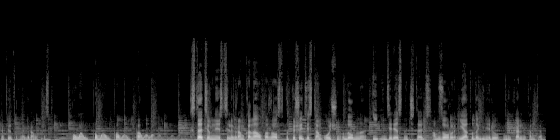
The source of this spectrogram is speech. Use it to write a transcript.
компьютерная грамотность. Кстати, у меня есть телеграм-канал, пожалуйста, подпишитесь, там очень удобно и интересно читать обзоры, я туда генерю уникальный контент.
